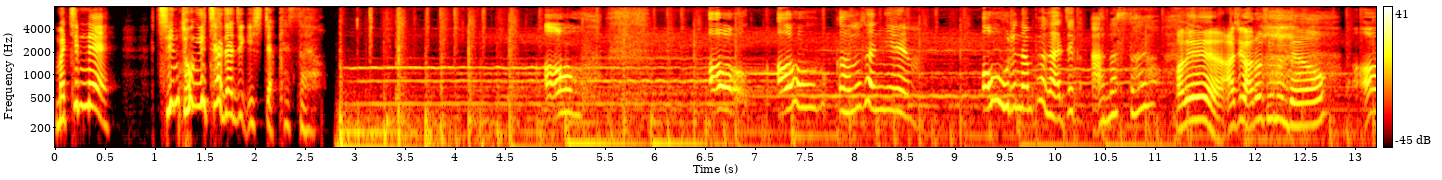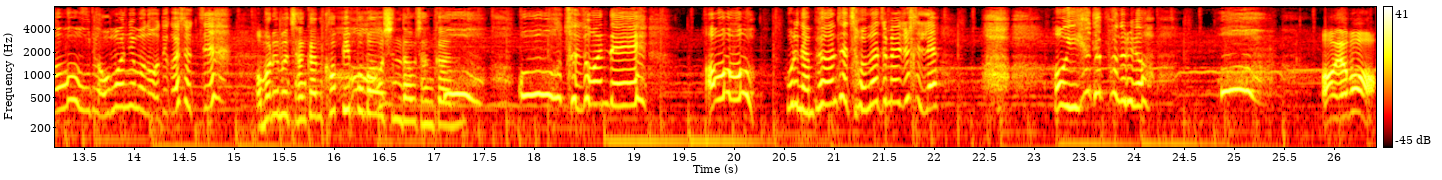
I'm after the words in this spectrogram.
마침내 진통이 찾아지기 시작했어요. 어, 어, 어, 간호사님. 어, 우리 남편 아직 안 왔어요? 아, 네. 아직 안 오셨는데요. 어, 우리 어머님은 어디 가셨지? 어머님은 잠깐 커피 뽑아 오신다고 잠깐. 오, 죄송한데. 어, 우리 남편한테 전화 좀 해주실래요? 어, 이 휴대폰으로요. 어, 여보.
